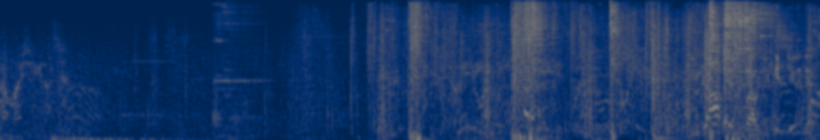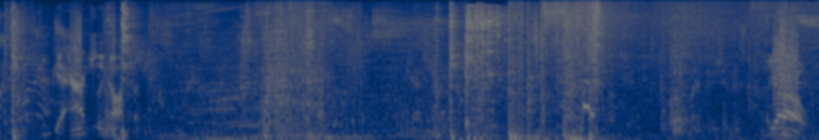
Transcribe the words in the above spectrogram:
Putting my shields. You got this, bro. You can do this. You can actually knock them. Yo.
